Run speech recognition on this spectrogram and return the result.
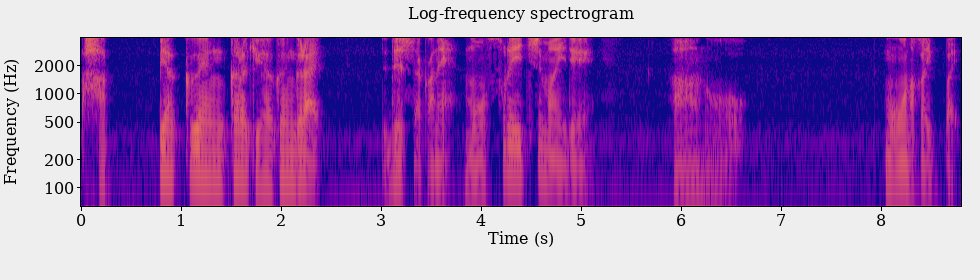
800円から900円ぐらいでしたかね。もうそれ1枚で、あの、もうお腹いっぱい。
